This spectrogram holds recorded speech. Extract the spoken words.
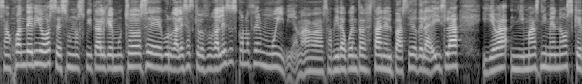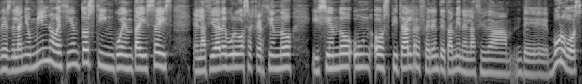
San Juan de Dios es un hospital que muchos eh, burgaleses, que los burgaleses conocen muy bien. A sabida cuenta está en el paseo de la isla y lleva ni más ni menos que desde el año 1956 en la ciudad de Burgos ejerciendo y siendo un hospital referente también en la ciudad de Burgos.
